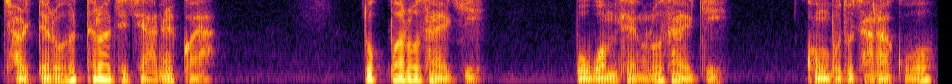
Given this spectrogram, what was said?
절대로 흐트러지지 않을 거야. 똑바로 살기, 모범생으로 살기, 공부도 잘하고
